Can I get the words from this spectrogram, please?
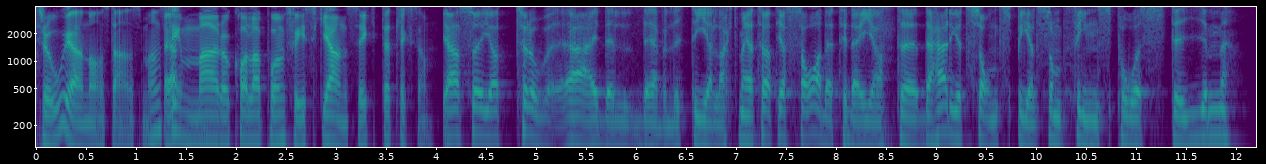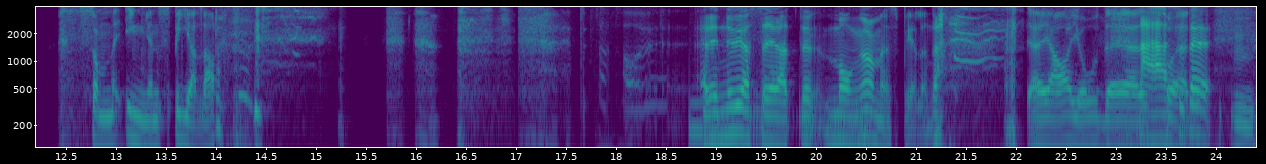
tror jag någonstans. Man Ja. simmar och kollar på en fisk i ansiktet liksom. Ja, alltså jag tror, nej det, det är väl lite elakt, men jag tror att jag sa det till dig att eh, det här är ju ett sånt spel som finns på Steam som ingen spelar. Är det nu jag säger att det, många av de här spelen där? Ja, ja jo, det, Nej, så alltså är det. det, Mm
